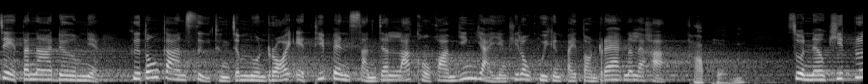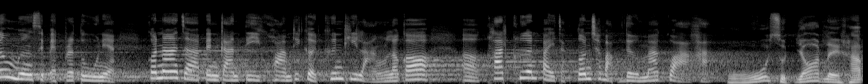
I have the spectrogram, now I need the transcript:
เจตนาเดิมเนี่ยคือต้องการสื่อถึงจำนวนร้อยเอ็ดที่เป็นสัญลักษณ์ของความยิ่งใหญ่อย่างที่เราคุยกันไปตอนแรกนั่นแหละค่ะ ครับผม ส่วนแนวคิดเรื่องเมือง 11 ประตูเนี่ยก็น่าจะเป็นการตีความที่เกิดขึ้นทีหลัง แล้วก็เอ่อคลาดเคลื่อนไปจากต้นฉบับเดิมมากกว่าค่ะโหสุดยอดเลยครับ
